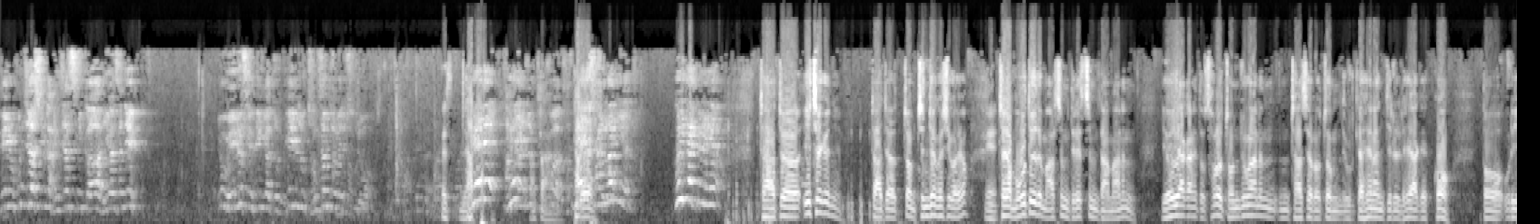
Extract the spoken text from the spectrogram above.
회의를 혼자 하시는 거 아니지 않습니까? 이 간사님 이거 왜 이러세요? 회의가 좀 회의를 좀 정상 좀 해주시죠. 네. 왜, 좀 맞다. 네. 장관이 허위 답변을 해요? 자, 저 이채 의원님, 자, 저 좀 진정하시고요. 예. 제가 모두에도 말씀드렸습니다만은 여야 간에도 서로 존중하는 자세로 좀 우리가 현안 질의를 해야겠고 또 우리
